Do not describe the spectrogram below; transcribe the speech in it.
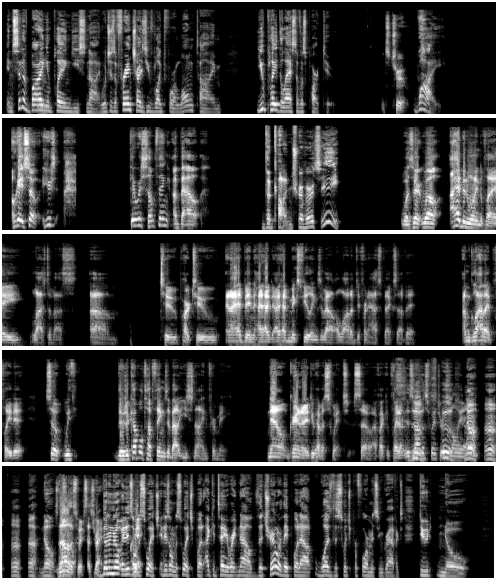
instead of buying Mhm. and playing Ys 9 which is a franchise you've liked for a long time you played The Last of Us Part 2 It's true. why Okay, so here's there was something about the controversy was there well, I had been wanting to play Last of Us. Um to part two, and I had been had had I had mixed feelings about a lot of different aspects of it. I'm glad I played it. So with there's a couple tough things about Ys Nine for me. Now, granted, I do have a Switch, so if I could play it, on, is it on the Switch or is it only on? no, uh, uh, uh, no, It's not on the Switch. That's right. No, no, no. It is on the Switch. It is on the Switch. But I can tell you right now, the trailer they put out was the Switch performance and graphics. Dude, no,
